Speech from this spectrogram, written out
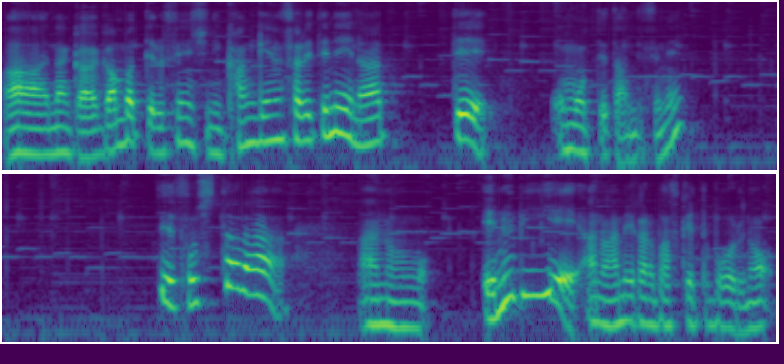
あーなんか頑張ってる選手に還元されてねえなって思ってたんですね。でそしたらあの NBA あのアメリカのバスケットボールの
